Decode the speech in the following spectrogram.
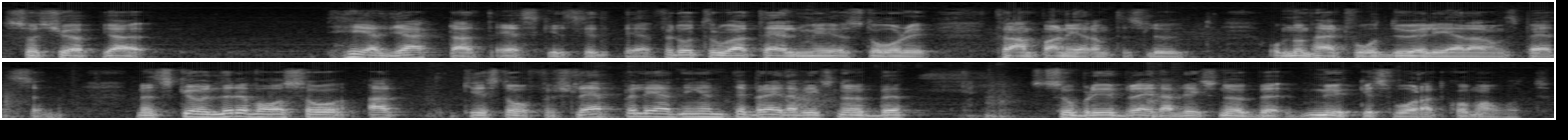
så köper jag helhjärtat Eskils idé. För då tror jag att Helmi Story trampar ner dem till slut. Om de här två duellerar om spetsen. Men skulle det vara så att Kristoffer släpper ledningen till Breidabliks snubbe så blir Breidabliks snubbe mycket svår att komma åt.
